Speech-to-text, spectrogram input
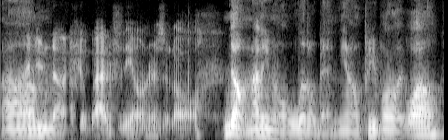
um, I do um, not feel bad for the owners at all. No, not even a little bit. You know, people are like, well,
